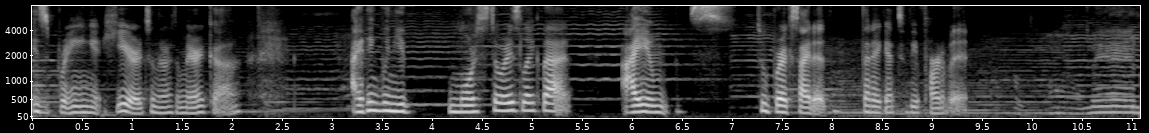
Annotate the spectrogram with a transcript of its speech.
is bringing it here to North America. I think we need more stories like that. I am super excited that I get to be a part of it. Oh, man.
